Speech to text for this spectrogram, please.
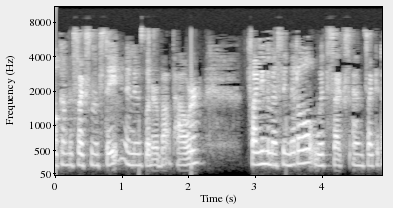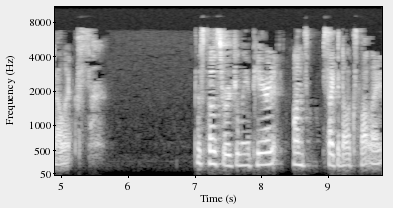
Welcome to Sex and the State, a newsletter about power, finding the messy middle with sex and psychedelics. This post originally appeared on Psychedelic Spotlight.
